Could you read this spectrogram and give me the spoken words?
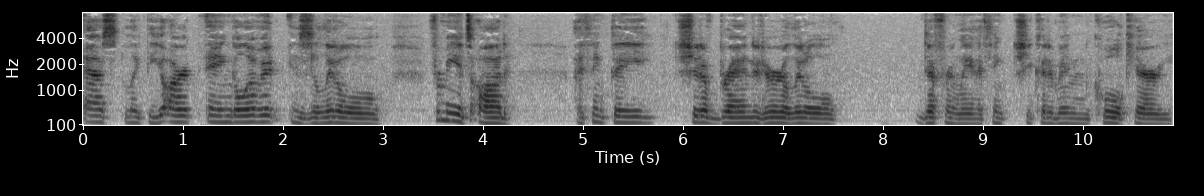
as like the art angle of it is a little, for me, it's odd. I think they should have branded her a little differently. I think she could have been Cool Kyary,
